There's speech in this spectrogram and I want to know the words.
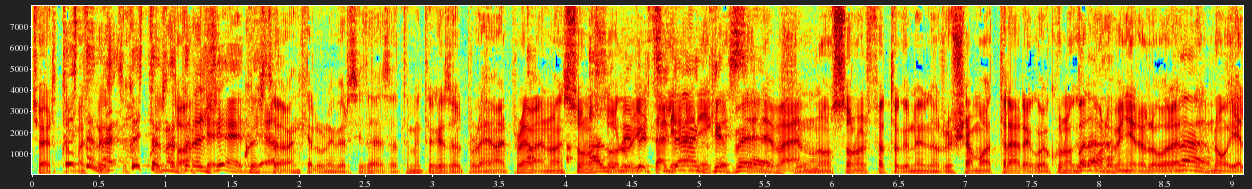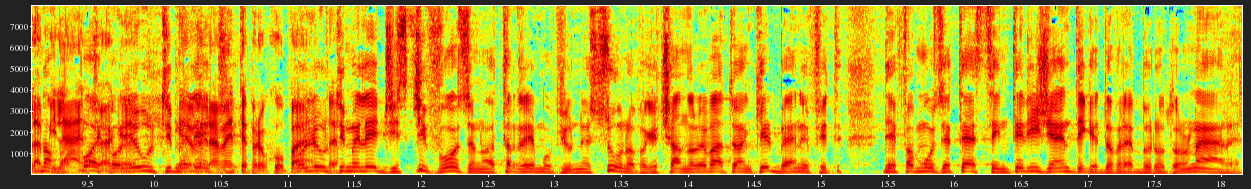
Certo, questa, ma è una, questa è una questo anche- tragedia. questo anche all'università, è esattamente questo è il problema. Il problema non sono solo gli All'università italiani che se ne peggio. vanno, sono il fatto che noi non riusciamo a trarre qualcuno che Bravo, vuole venire a lavorare da bravo. noi, è la No, bilancia poi con che, le ultime che è leggi- veramente preoccupante. Con le ultime leggi schifose non attrarremo più nessuno perché ci hanno levato anche il benefit dei famose teste intelligenti che dovrebbero tornare.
